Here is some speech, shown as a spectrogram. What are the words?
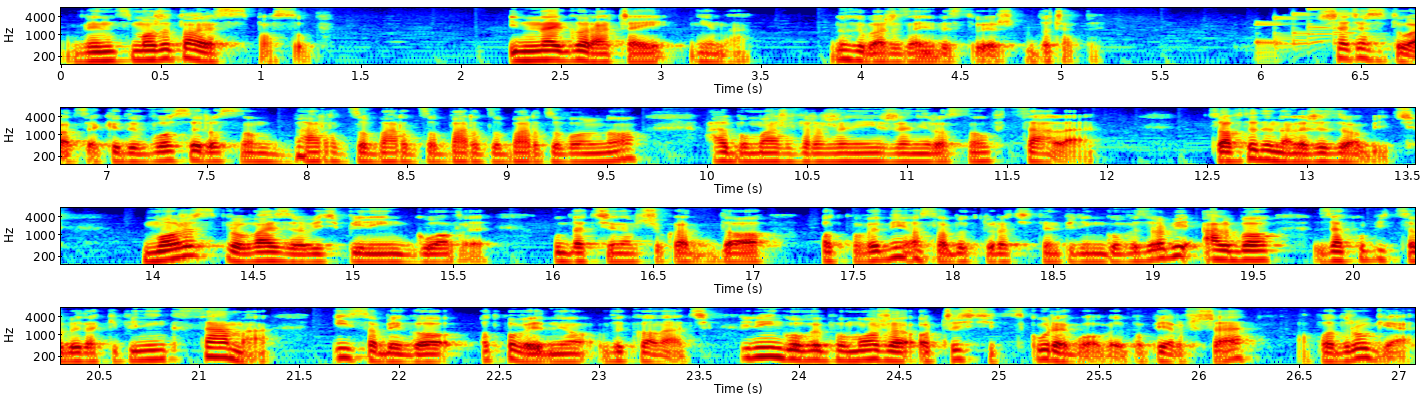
Więc może to jest sposób. Innego raczej nie ma. No chyba, że zainwestujesz do czepy. Trzecia sytuacja, kiedy włosy rosną bardzo, bardzo, bardzo, bardzo wolno, albo masz wrażenie, że nie rosną wcale. Co wtedy należy zrobić? Możesz spróbować zrobić peeling głowy. Udać się na przykład do odpowiedniej osoby, która ci ten peeling głowy zrobi, albo zakupić sobie taki peeling sama i sobie go odpowiednio wykonać. Peeling głowy pomoże oczyścić skórę głowy, po pierwsze, a po drugie,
